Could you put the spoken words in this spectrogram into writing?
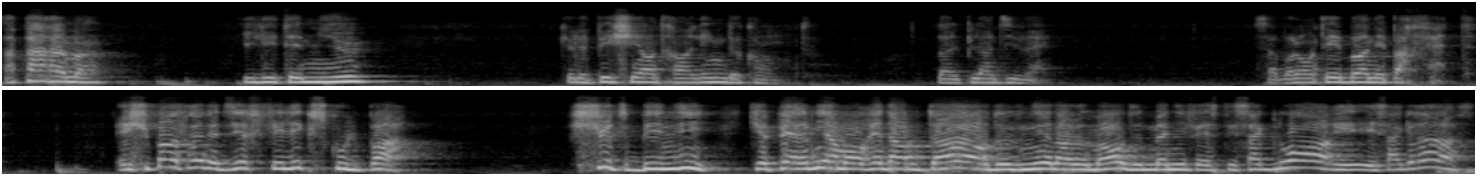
apparemment, il était mieux que le péché entre en ligne de compte dans le plan divin. Sa volonté est bonne et parfaite. Et je ne suis pas en train de dire Félix culpa, chute bénie, qui a permis à mon Rédempteur de venir dans le monde et de manifester sa gloire et sa grâce.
